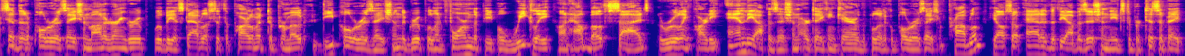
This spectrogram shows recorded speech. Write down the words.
said that a polarization monitoring group will be established at the parliament to promote depolarization. The group will inform the people weekly on how both sides, the ruling party and the opposition, are taking care of the political polarization problem. He also added that the opposition needs to participate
